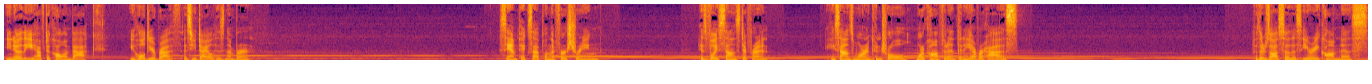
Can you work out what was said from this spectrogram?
You know that you have to call him back. You hold your breath as you dial his number. Sam picks up on the first ring. His voice sounds different. He sounds more in control, more confident than he ever has. But there's also this eerie calmness.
